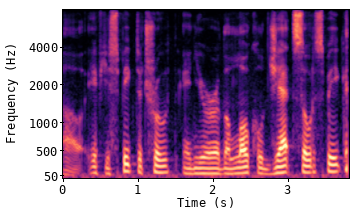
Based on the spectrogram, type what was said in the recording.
Uh, if you speak the truth and you're the local jet, so to speak,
